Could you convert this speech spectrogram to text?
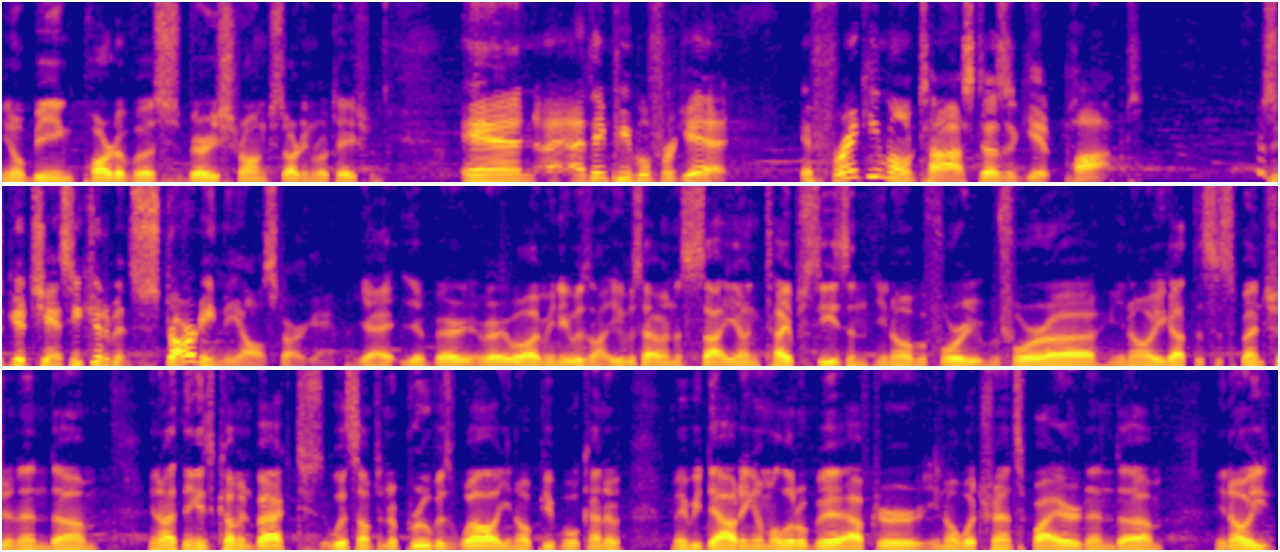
you know, being part of a very strong starting rotation. And I think people forget if Frankie Montas doesn't get popped, there's a good chance he could have been starting the All Star game. Yeah, yeah, very, very well. I mean, he was he was having a Cy Young type season, you know, before before uh, you know he got the suspension, and um, you know I think he's coming back with something to prove as well. You know, people kind of maybe doubting him a little bit after you know what transpired, and um, you know he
